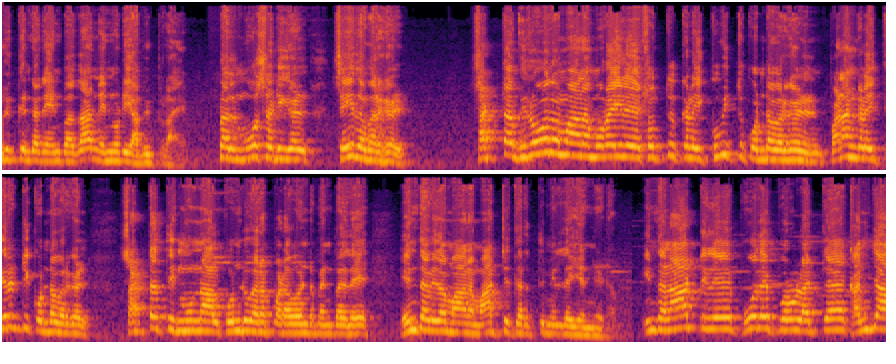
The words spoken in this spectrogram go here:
இருக்கின்றன என்பதுதான் என்னுடைய அபிப்பிராயம். ஊழல் மோசடிகள் செய்தவர்கள் சட்ட விரோதமான முறையிலே சொத்துக்களை குவித்து கொண்டவர்கள் பணங்களை திரட்டி கொண்டவர்கள் சட்டத்தின் முன்னால் கொண்டு வரப்பட வேண்டும் என்பதிலே எந்த விதமான மாற்று கருத்தும் இல்லை என்னிடம். இந்த நாட்டிலே போதைப் பொருளற்ற கஞ்சா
